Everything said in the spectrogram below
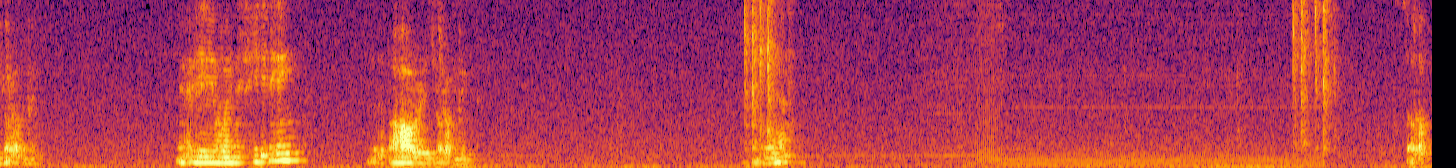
Dropping. Maybe when it's hitting the power is dropping again. Stop.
